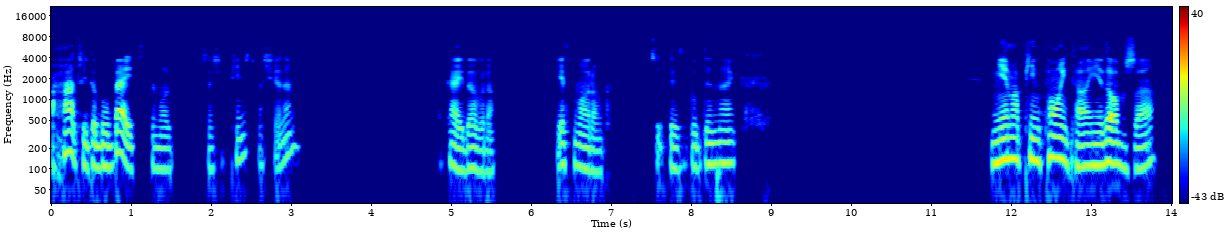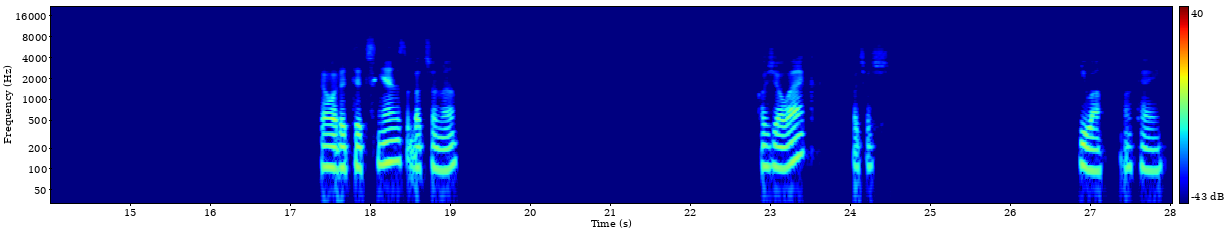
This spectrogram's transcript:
Aha, czyli to był bait z tym, w sensie 527? Okej, dobra. Jest Morong. Czyli to jest budynek. Nie ma pinpointa, niedobrze. Teoretycznie, zobaczymy. Koziołek, chociaż piła, okej.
